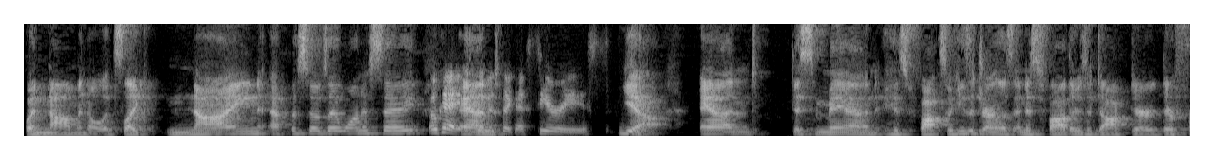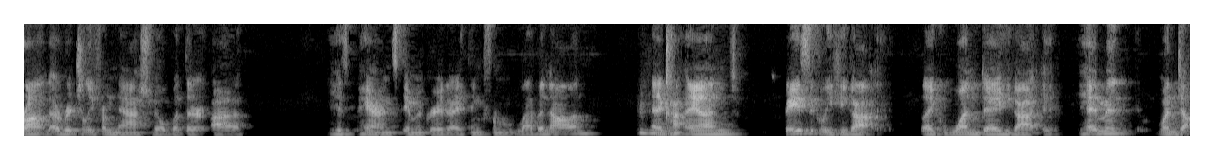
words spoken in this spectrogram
phenomenal. It's like nine episodes, I want to say. okay, so and- it's like a series. Yeah. And this man, his father, so he's a journalist and his father is a doctor. They're from originally from Nashville, but they're uh his parents immigrated, I think, from Lebanon. And Mhm. ki- and basically he got like one day he got him and when Do-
